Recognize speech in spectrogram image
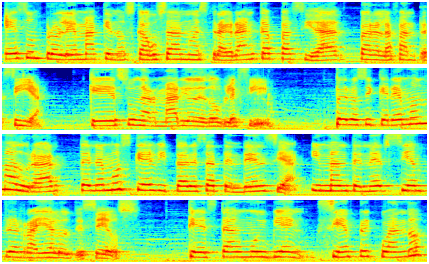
Es un problema que nos causa nuestra gran capacidad para la fantasía, que es un armario de doble filo. Pero si queremos madurar, tenemos que evitar esa tendencia y mantener siempre raya los deseos que están muy bien siempre y cuando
